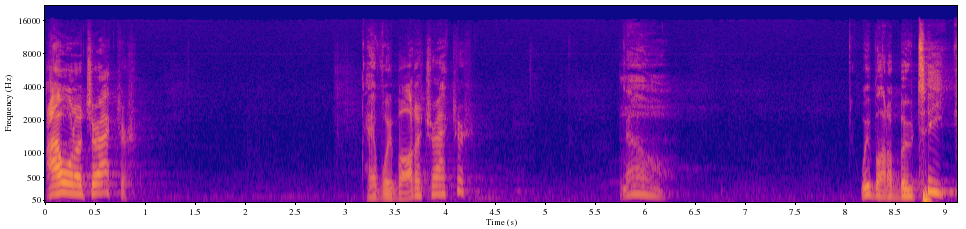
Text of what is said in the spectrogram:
I want a tractor. Have we bought a tractor? No. We bought a boutique.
